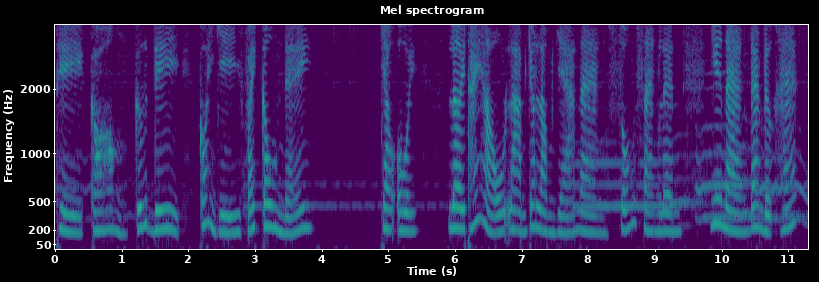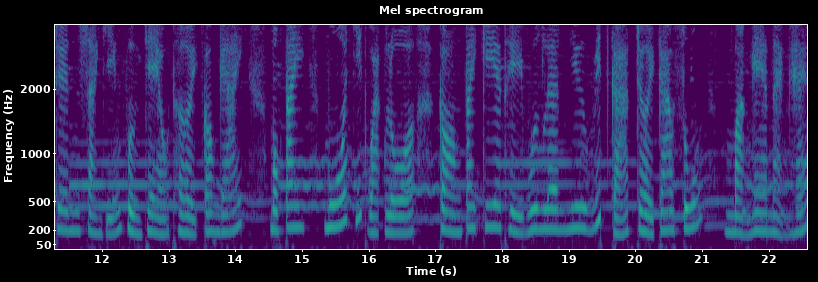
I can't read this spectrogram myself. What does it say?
thì con cứ đi, có gì phải câu nệ. Chao ôi, lời Thái hậu làm cho lòng dạ nàng xốn sang lên, như nàng đang được hát trên sàn diễn phường chèo thời con gái. Một tay múa chiếc quạt lụa, còn tay kia thì vươn lên như vít cả trời cao xuống mà nghe nàng hát.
